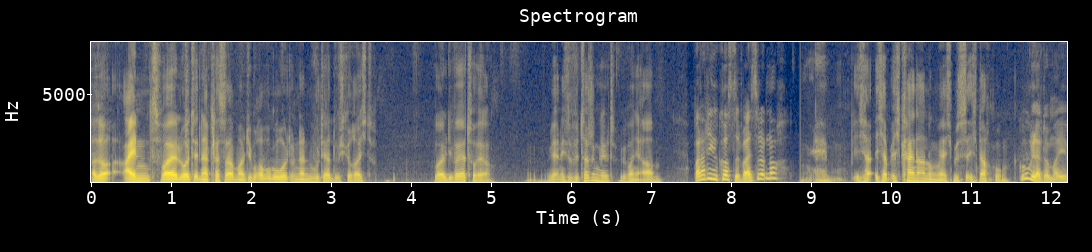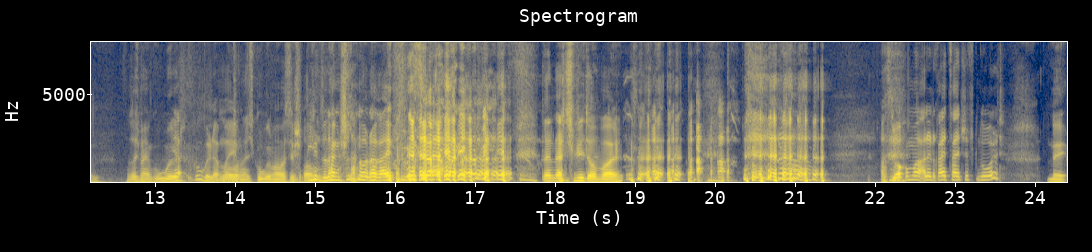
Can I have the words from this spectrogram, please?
also ein, zwei Leute in der Klasse haben halt die Bravo geholt und dann wurde der durchgereicht. Weil die war ja teuer. Wir hatten nicht so viel Taschengeld, wir waren ja arm. Was hat die gekostet? Weißt du das noch? Ich, ich habe echt keine Ahnung mehr, ich müsste echt nachgucken. Google das doch mal eben. Soll ich mal googeln? Ja, google das mal So, eben. ich google mal, was die Spielen brauchen. so lange Schlange oder Reifen. Dann, dann spielt doch mal. Hast du auch immer alle drei Zeitschriften geholt? nee,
